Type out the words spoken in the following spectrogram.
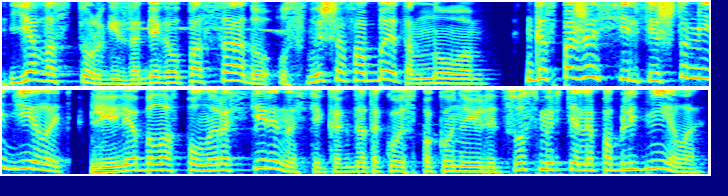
Я в восторге забегал по саду, услышав об этом, но... «Госпожа Сильфи, что мне делать?» Лилия была в полной растерянности, когда такое спокойное ее лицо смертельно побледнело.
